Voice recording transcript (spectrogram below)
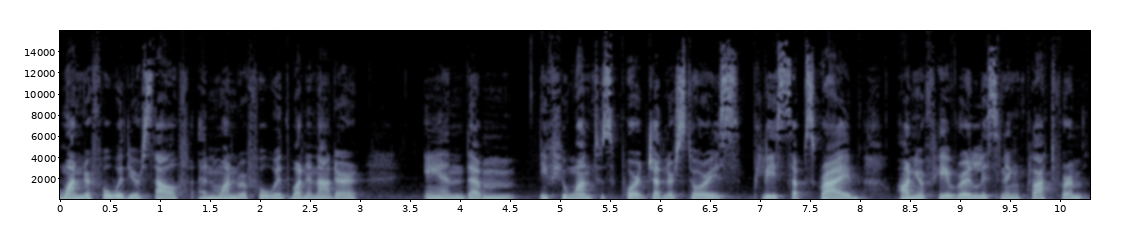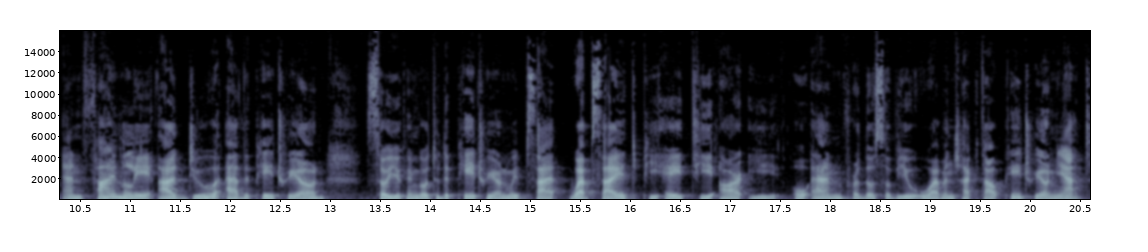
wonderful with yourself and wonderful with one another. And um, if you want to support Gender Stories, please subscribe on your favorite listening platform. And finally, I do have a Patreon. So you can go to the Patreon website, website P A T R E O N, for those of you who haven't checked out Patreon yet.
